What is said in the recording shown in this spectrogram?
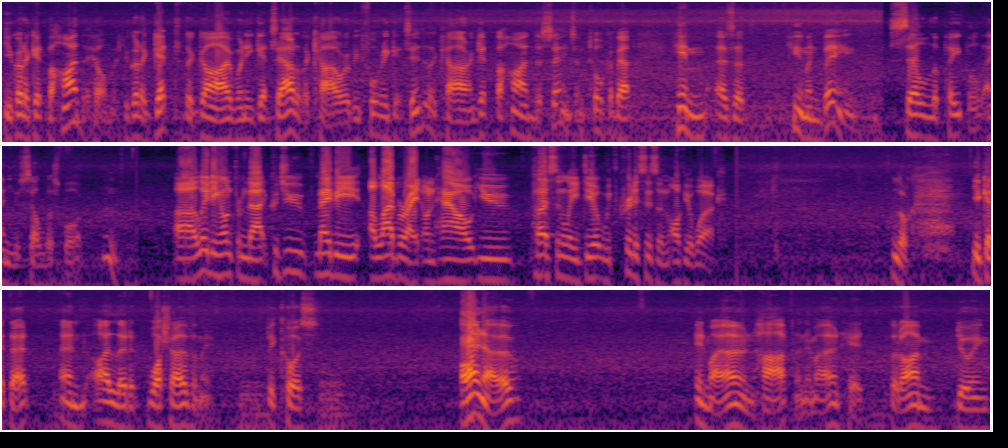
You've got to get behind the helmet. You've got to get to the guy when he gets out of the car or before he gets into the car and get behind the scenes and talk about him as a human being. Sell the people and you sell the sport. Uh, leading on from that, could you maybe elaborate on how you personally deal with criticism of your work? Look, you get that, and I let it wash over me because I know in my own heart and in my own head that I'm doing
